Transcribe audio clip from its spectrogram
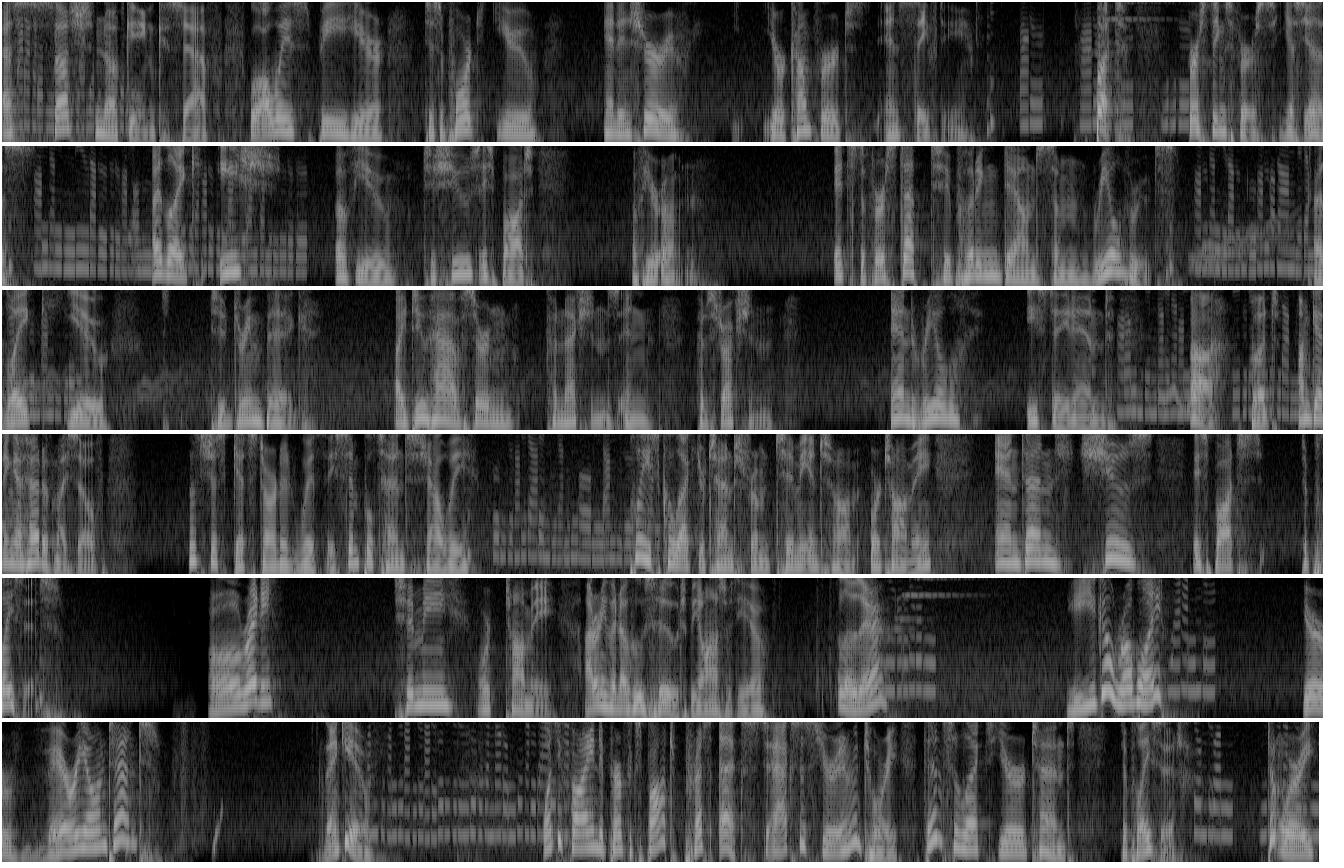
As such, Nook Inc. staff will always be here to support you and ensure your comfort and safety. But, first things first, yes, yes. I'd like each of you to choose a spot of your own. It's the first step to putting down some real roots. I'd like you to dream big. I do have certain connections in construction and real estate and... Ah, but I'm getting ahead of myself. Let's just get started with a simple tent, shall we? Please collect your tent from Timmy and Tom, or Tommy, and then choose a spot to place it. Alrighty. Timmy or Tommy? I don't even know who's who, to be honest with you. Hello there. Here you go, Roboy. Your very own tent. Thank you. Once you find a perfect spot, press X to access your inventory, then select your tent to place it. Don't worry,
